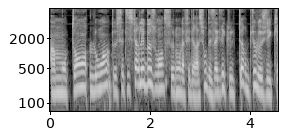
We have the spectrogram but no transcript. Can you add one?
un montant loin de satisfaire les besoins, selon la Fédération des agriculteurs biologiques.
